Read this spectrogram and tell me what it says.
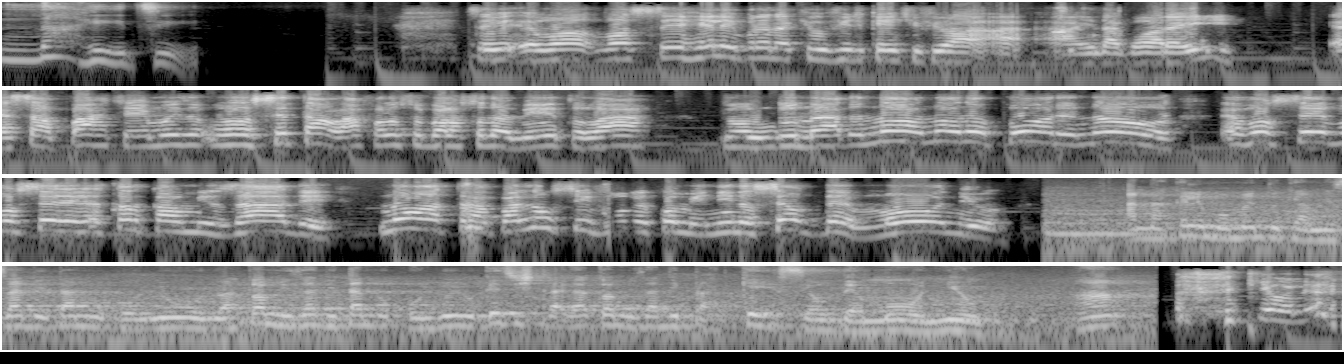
Na rede. Você, eu- você relembrando aqui o vídeo que a gente viu a- a- ainda agora aí, essa parte aí, mas você tá lá falando sobre relacionamento lá, do, do nada, não, não, não pode, não, é você, você tá com amizade, não atrapalha, não se envolve com menina, você é o demônio. Ah, Naquele momento que a amizade está no colhudo, a tua amizade está no colhudo, quer se estragar a tua amizade para quê, seu demônio? Hã? Fiquei olhando.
